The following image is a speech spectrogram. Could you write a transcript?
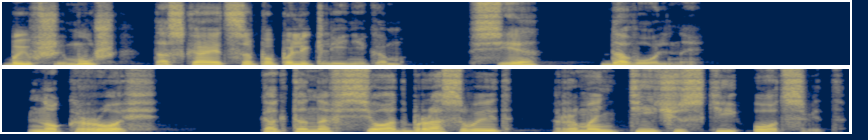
бывший муж таскается по поликлиникам. Все довольны. Но кровь как-то на все отбрасывает романтический отсвет.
